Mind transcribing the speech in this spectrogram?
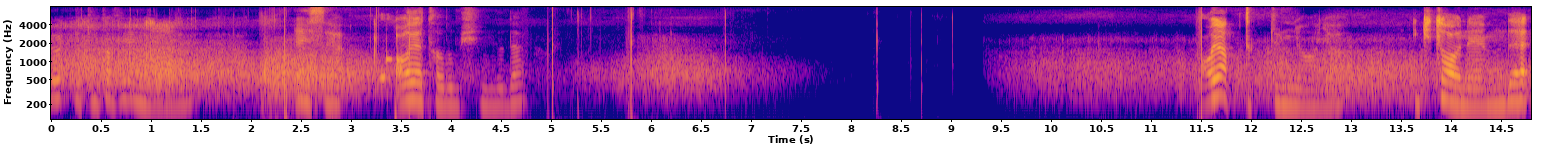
4 dakika falan yani. Neyse. Ay atalım şimdi de. Ay attık dünyaya. İki tane hem de.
